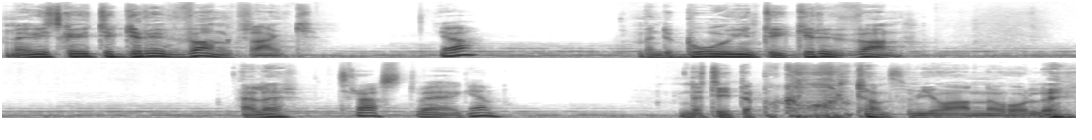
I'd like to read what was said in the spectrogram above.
Men vi ska ju till gruvan, Frank. Ja, Men du bor ju inte i gruvan. Eller? Trastvägen. Jag tittar på kartan som Johanna håller i.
